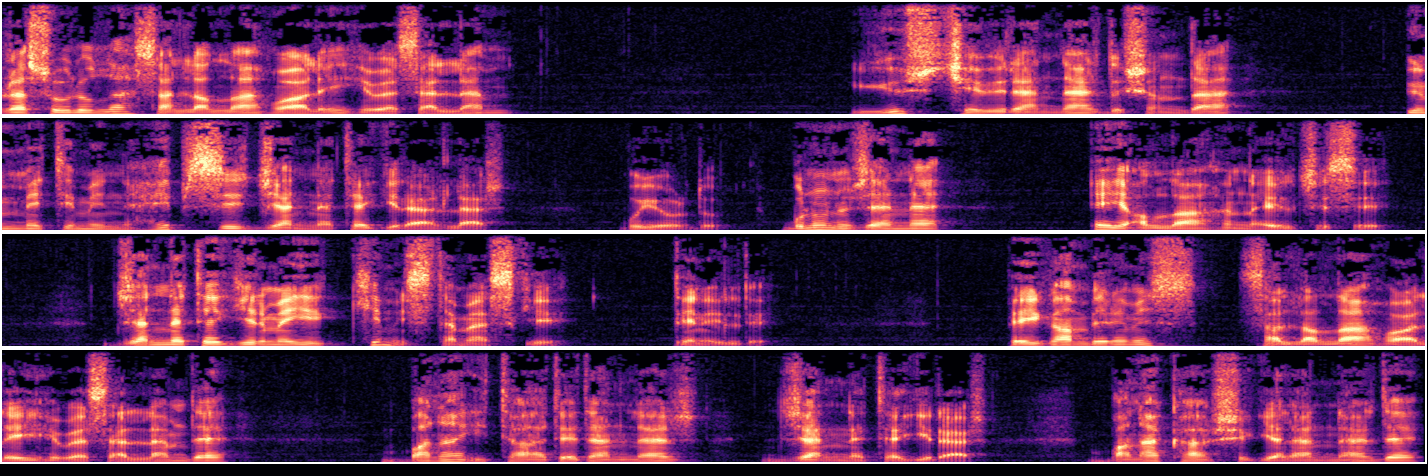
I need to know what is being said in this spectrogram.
Rasulullah sallallahu aleyhi ve sellem yüz çevirenler dışında ümmetimin hepsi cennete girerler buyurdu. Bunun üzerine ey Allah'ın elçisi cennete girmeyi kim istemez ki denildi. Peygamberimiz sallallahu aleyhi ve sellem de bana itaat edenler cennete girer. Bana karşı gelenler de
